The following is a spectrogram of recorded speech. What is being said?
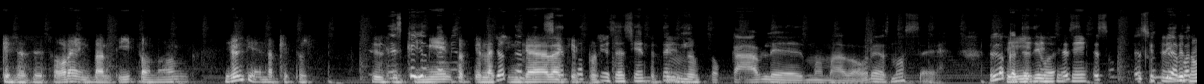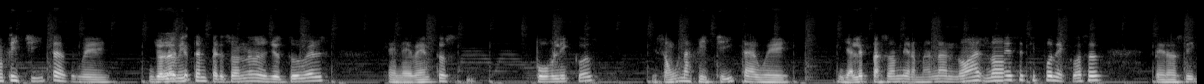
que se asesoren tantito, ¿no? Yo entiendo que pues el Es que yo sentimiento, también- que la yo chingada, que pues que se sienten pienso. intocables, mamadores, no sé. Es lo que Sí, te sí, digo, sí, es, sí. es un, es que un te digo que son fichitas, güey. Yo lo he que- visto en persona los youtubers en eventos públicos y son una fichita, güey. Ya le pasó a mi hermana, no, no ese tipo de cosas, pero sí,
